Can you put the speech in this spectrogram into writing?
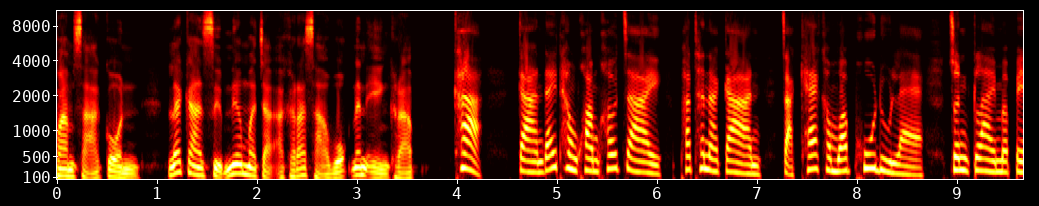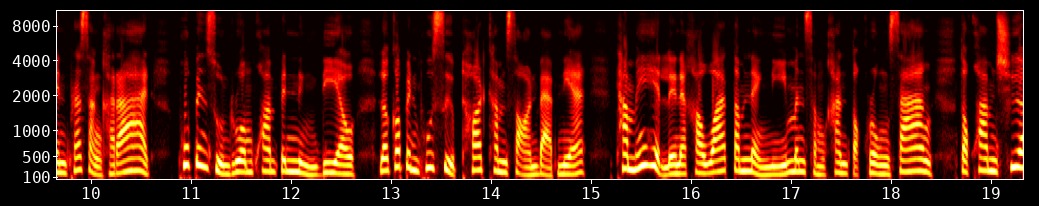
ความสากล และการสืบเนื่องมาจากอัครสาวกนั่นเองครับ ค่ะ การได้ทำความเข้าใจ พัฒนาการจากแค่คำว่าผู้ดูแล จนกลายมาเป็นพระสังฆราช ผู้เป็นศูนย์รวมความเป็นหนึ่งเดียว แล้วก็เป็นผู้สืบทอดคำสอนแบบเนี้ยทำให้เห็นเลยนะคะว่าตำแหน่งนี้มันสำคัญต่อโครงสร้าง ต่อความเชื่อ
